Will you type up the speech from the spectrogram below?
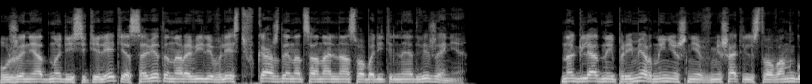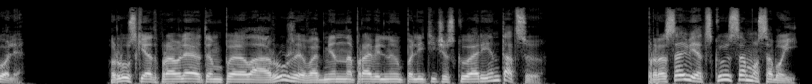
Уже не одно десятилетие Советы норовили влезть в каждое национально-освободительное движение. Наглядный пример – нынешнее вмешательство в Анголе. Русские отправляют МПЛА оружие в обмен на правильную политическую ориентацию. Просоветскую, само собой.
